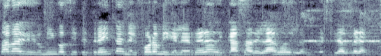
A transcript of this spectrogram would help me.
sábado y domingo 7.30 en el Foro Miguel Herrera de Casa del Lago de la Universidad Veracruz.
